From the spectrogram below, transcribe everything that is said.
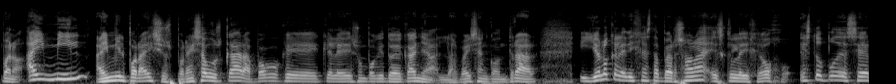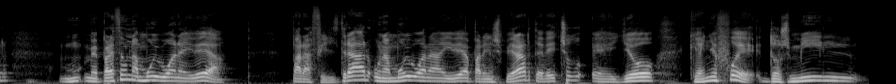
Bueno, hay mil, hay mil por ahí. Si os ponéis a buscar, a poco que, que le deis un poquito de caña, las vais a encontrar. Y yo lo que le dije a esta persona es que le dije, ojo, esto puede ser, me parece una muy buena idea para filtrar, una muy buena idea para inspirarte. De hecho, eh, yo, ¿qué año fue? 2000,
